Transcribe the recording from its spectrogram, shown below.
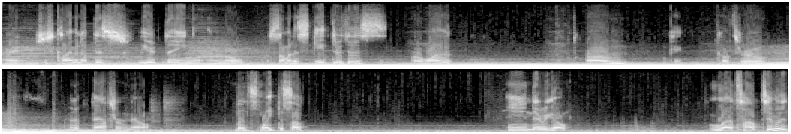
Alright, just climbing up this weird thing. I don't know someone escaped through this or what. Um, okay, go through. I'm in a bathroom now. Let's light this up. And there we go. Let's hop to it.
